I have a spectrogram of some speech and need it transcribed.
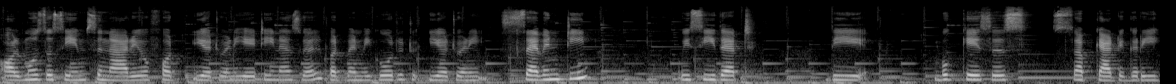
almost the same scenario for year 2018 as well. But when we go to year 2017 we see that the bookcases subcategory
